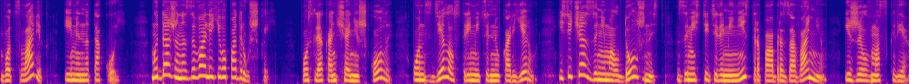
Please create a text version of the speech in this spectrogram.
Вот Славик именно такой. Мы даже называли его подружкой. После окончания школы он сделал стремительную карьеру и сейчас занимал должность заместителя министра по образованию и жил в Москве.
